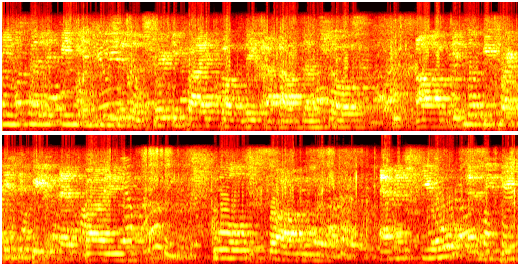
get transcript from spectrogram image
means Philippine Institute of Certified Public Accountants. So, um, it will be participated by schools from MSU, NBP,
